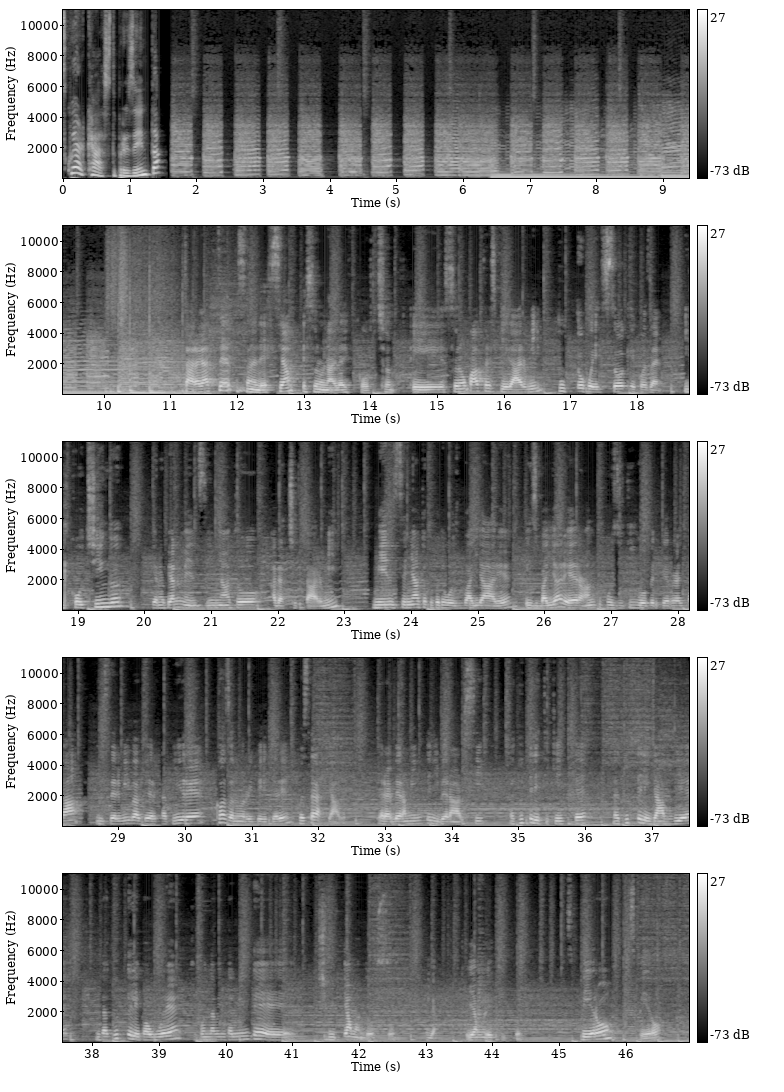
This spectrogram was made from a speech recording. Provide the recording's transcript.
Squarecast presenta Ciao ragazze, sono Alessia e sono una life coach e sono qua per spiegarvi tutto questo che cos'è. Il coaching piano piano mi ha insegnato ad accettarmi, mi ha insegnato che potevo sbagliare e sbagliare era anche positivo perché in realtà mi serviva per capire cosa non ripetere, questa è la chiave, per veramente liberarsi da tutte le etichette, da tutte le gabbie da tutte le paure che fondamentalmente ci mettiamo addosso. Via, vediamole tutte. Spero, spero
